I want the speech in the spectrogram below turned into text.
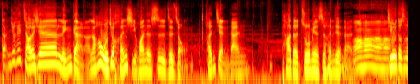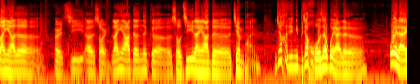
但你就可以找一些灵感啊。然后我就很喜欢的是这种很简单，它的桌面是很简单，几，乎都是蓝牙的耳机，呃，sorry，蓝牙的那个手机，蓝牙的键盘，你就感觉你比较活在未来的未来，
